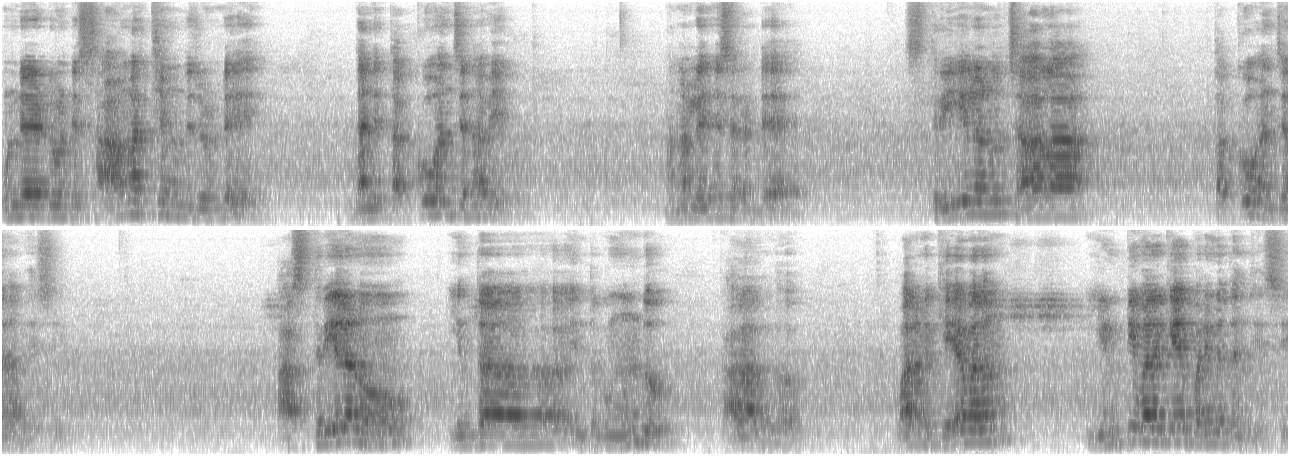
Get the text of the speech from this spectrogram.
ఉండేటువంటి సామర్థ్యం ఉంది చూడండి దాన్ని తక్కువ అంచనా వేయకూడదు. మనల్ని ఏం చేశారంటే స్త్రీలను చాలా తక్కువ అంచనా వేసి. ఆ స్త్రీలను ఇంత ఇంతకు ముందు కాలాలలో వాళ్ళని కేవలం ఇంటి వరకే పరిమితం చేసి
